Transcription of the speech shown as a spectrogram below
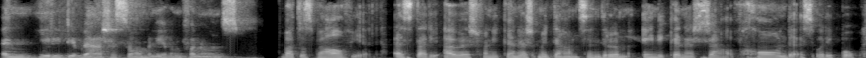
in hierdie diverse samelewing van ons. Wat ons wel weet, is dat die ouers van die kinders met Down-sindroom en die kinders self gaande is oor die pop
